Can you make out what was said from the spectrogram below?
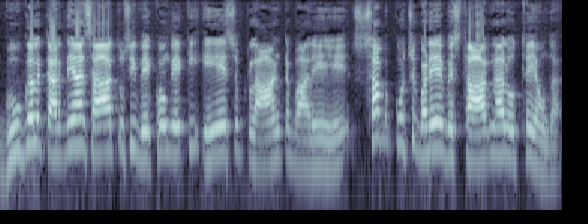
ਗੂਗਲ ਕਰਦਿਆਂ ਸਾਰ ਤੁਸੀਂ ਵੇਖੋਗੇ ਕਿ ਇਸ ਪਲਾਂਟ ਬਾਰੇ ਸਭ ਕੁਝ ਬੜੇ ਵਿਸਥਾਰ ਨਾਲ ਉੱਥੇ ਆਉਂਦਾ।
